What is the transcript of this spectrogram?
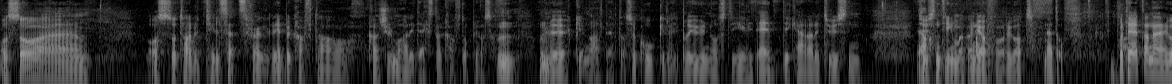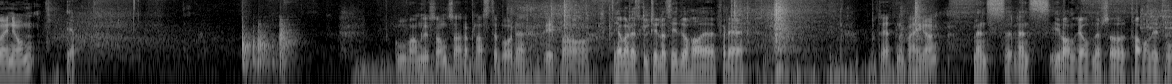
Og så, eh, og så tar du tilsett selvfølgelig ribbekrafta, og kanskje du må ha litt ekstra kraft oppi også. Og løken og alt dette. Og så koker det litt brunost i, litt eddik. Her er det tusen, Ja. tusen ting man kan gjøre for å få det godt. Nettopp. Potetene går inn i ovnen. Yep. god varmluftsovn, så har det plass til både ribba og Ja, hva er det skulle til å si? Du har for det potetene på en gang. Mens, mens i vanlige ovner så tar man de to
